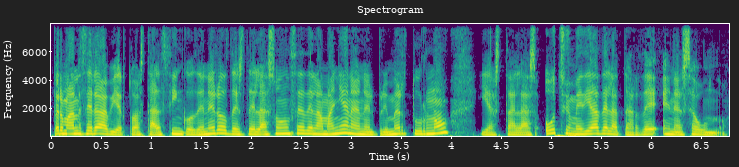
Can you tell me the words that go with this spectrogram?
Permanecerá abierto hasta el 5 de enero desde las 11 de la mañana en el primer turno y hasta las 8 y media de la tarde en el segundo.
